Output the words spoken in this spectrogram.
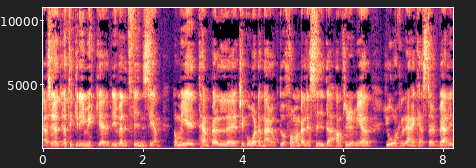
Alltså jag, jag tycker det är mycket, det är en väldigt fin scen. De är i tempelträdgården där och då får man välja sida. Antingen är du med York eller Lancaster, välj,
